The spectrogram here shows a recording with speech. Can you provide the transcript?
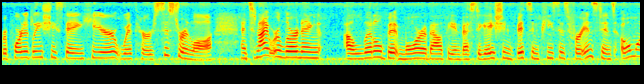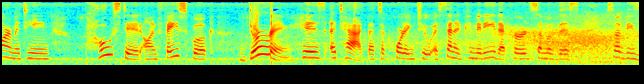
Reportedly, she's staying here with her sister-in-law. And tonight we're learning a little bit more about the investigation, bits and pieces. For instance, Omar Mateen posted on Facebook during his attack. That's according to a Senate committee that heard some of this, some of these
